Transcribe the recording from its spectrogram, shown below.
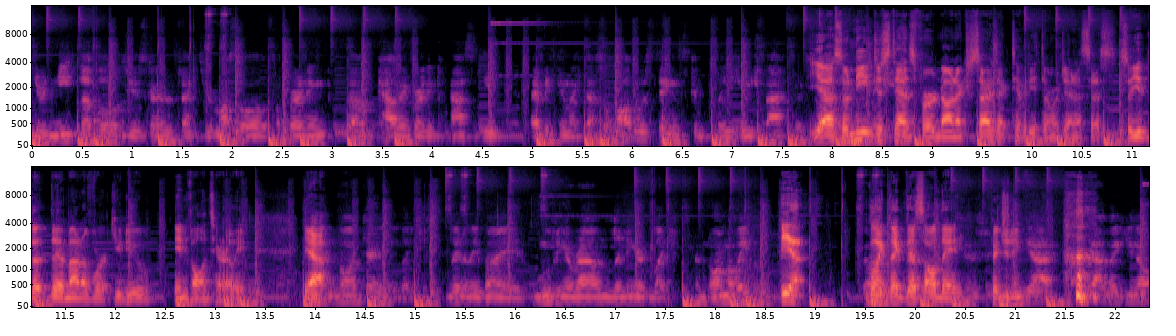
your NEAT levels. It's going to affect your muscle burning, um, calorie burning capacity, everything like that. So all those things can play huge factors. yeah so neat just stands for non-exercise activity thermogenesis so you the, the amount of work you do involuntarily yeah Involuntarily, like just literally by moving around, living your life normally. yeah So like like this all day fidgeting Yeah, yeah, like you know,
